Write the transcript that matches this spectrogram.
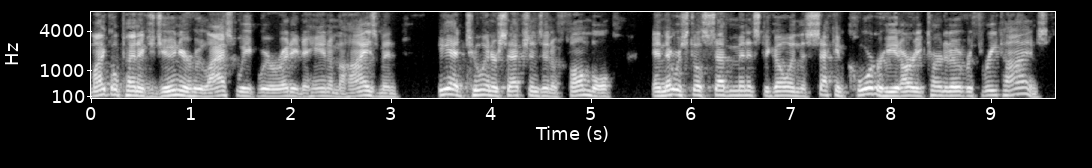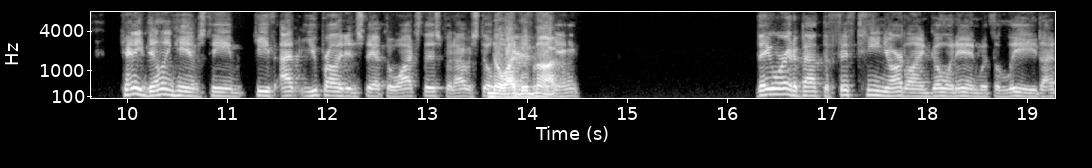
Michael Penix Jr., who last week we were ready to hand him the Heisman, he had two interceptions and a fumble, and there was still seven minutes to go in the second quarter. He had already turned it over three times. Kenny Dillingham's team, Keith, I, you probably didn't stay up to watch this, but I was still no, I did not. The they were at about the 15 yard line going in with the lead. I,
